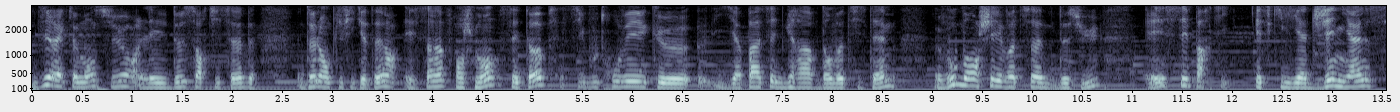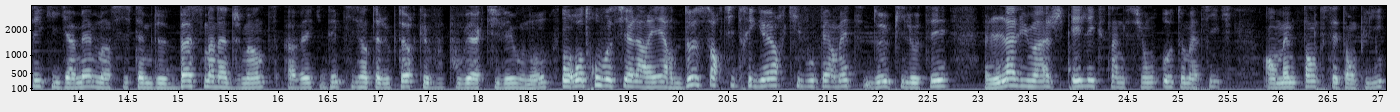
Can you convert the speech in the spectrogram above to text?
directement sur les deux sorties sub de l'amplificateur et ça franchement c'est top si vous trouvez qu'il n'y a pas assez de grave dans votre système vous branchez votre sub dessus et c'est parti et ce qu'il y a de génial, c'est qu'il y a même un système de bass management avec des petits interrupteurs que vous pouvez activer ou non. On retrouve aussi à l'arrière deux sorties trigger qui vous permettent de piloter l'allumage et l'extinction automatique en même temps que cet ampli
